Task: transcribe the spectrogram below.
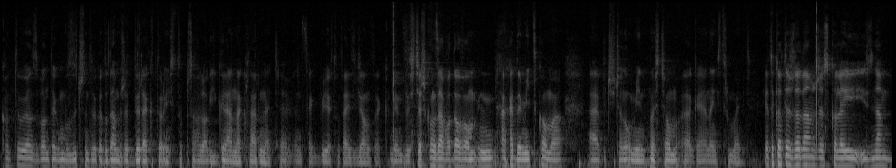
Kontynuując wątek muzyczny, tylko dodam, że dyrektor Instytutu Psychologii gra na klarnecie, więc jakby jest tutaj związek między ścieżką zawodową, akademicką, a e, wyćwiczoną umiejętnością e, grania na instrumencie. Ja tylko też dodam, że z kolei znam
